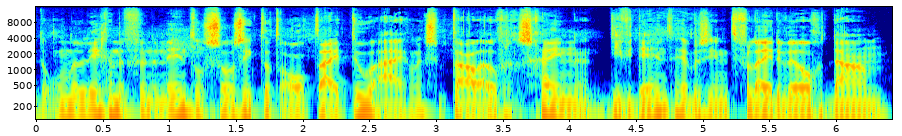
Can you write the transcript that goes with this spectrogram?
de onderliggende fundamentals, zoals ik dat altijd doe eigenlijk. Ze betalen overigens geen uh, dividend. Hebben ze in het verleden wel gedaan.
